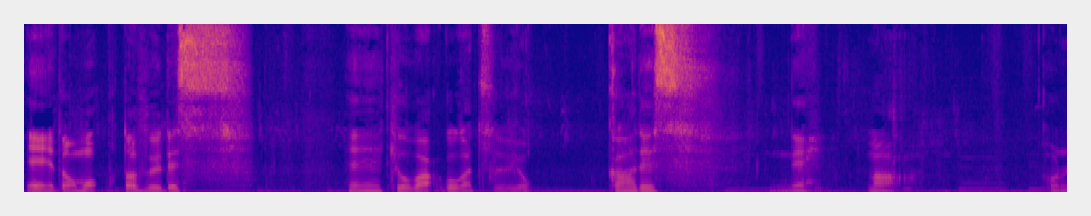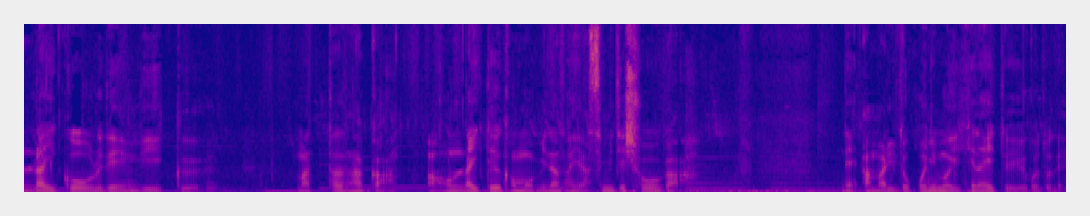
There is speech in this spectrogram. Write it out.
えー、どうも、ポトフです。えー、今日は5月4日です。ね。まあ、本来ゴールデンウィーク真っ只中、まあ、本来というかもう皆さん休みでしょうが、ね、あまりどこにも行けないということで、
